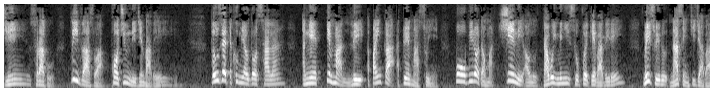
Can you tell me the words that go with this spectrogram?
ခြင်းဆိုတာကိုသိသာစွာဖော်ကျူးနေခြင်းပါပဲ30ခုမြောက်သောဆာလံအငယ်1မှ4အပိုင်းကအတွင်းမှာဆိုရင်ပို့ပြီးတော့တောင်မှရှင်းနေအောင်လို့ဒါဝိမင်းကြီးဆိုဖွဲ့ခဲ့ပါသေးတယ်မိษွေတို့နားဆင်ကြည့်ကြပါ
